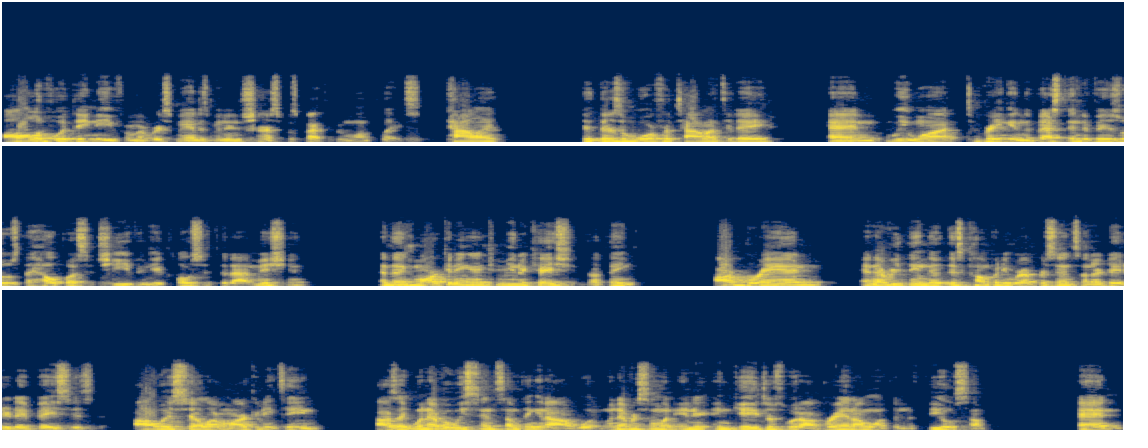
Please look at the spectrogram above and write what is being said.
all of what they need from a risk management insurance perspective in one place. Talent, there's a war for talent today, and we want to bring in the best individuals to help us achieve and get closer to that mission. And then marketing and communications. I think our brand and everything that this company represents on a day to day basis. I always tell our marketing team, I was like, whenever we send something out, whenever someone engages with our brand, I want them to feel something. And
